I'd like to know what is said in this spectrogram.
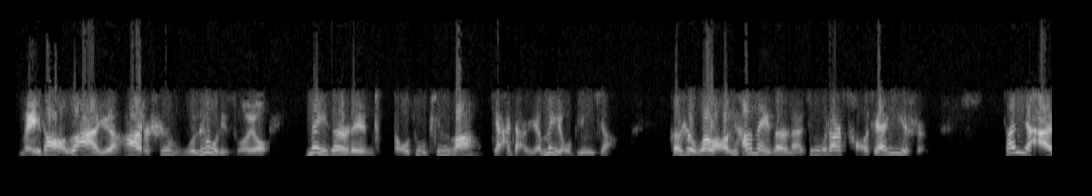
每到腊月二十五六的左右，那阵儿的都住平房，家家也没有冰箱。可是我老娘那阵儿呢，就有点超前意识，咱家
